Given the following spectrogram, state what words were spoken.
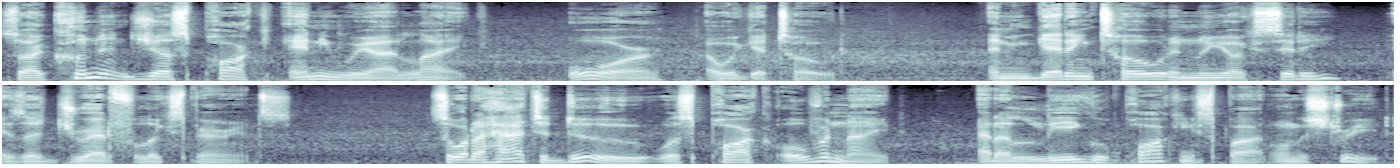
So, I couldn't just park anywhere I like, or I would get towed. And getting towed in New York City is a dreadful experience. So, what I had to do was park overnight at a legal parking spot on the street,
